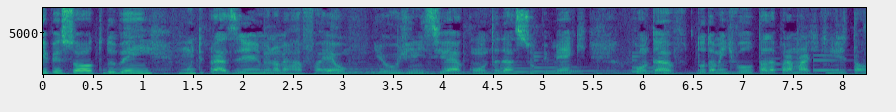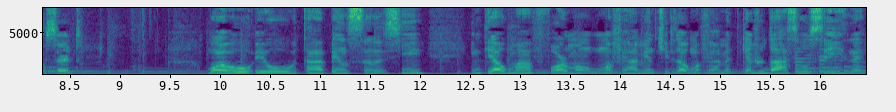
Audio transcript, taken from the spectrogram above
E aí pessoal, tudo bem? Muito prazer, meu nome é Rafael. Eu gerencio a conta da SupMac, conta totalmente voltada para marketing digital, certo? Bom, eu, eu tava pensando assim em ter alguma forma, alguma ferramenta, utilizar alguma ferramenta que ajudasse vocês, né,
